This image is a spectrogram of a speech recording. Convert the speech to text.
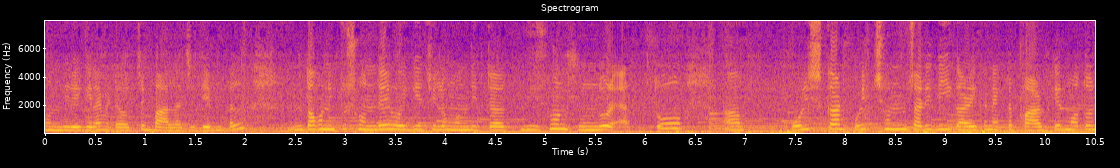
মন্দিরে গেলাম, এটা হচ্ছে বালাজি টেম্পল। তখন একটু সন্ধে হয়ে গিয়েছিল, মন্দিরটা ভীষণ সুন্দর, এত পরিষ্কার, পরিচ্ছন্ন চারিদিক, আর এখানে একটা পার্কের মতন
